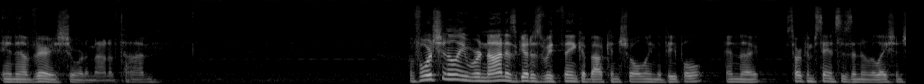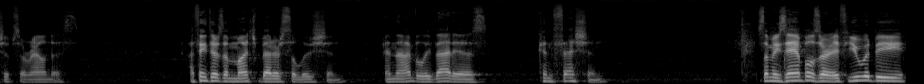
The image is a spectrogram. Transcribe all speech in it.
in a very short amount of time. Unfortunately, we're not as good as we think about controlling the people and the circumstances and the relationships around us. I think there's a much better solution, and I believe that is confession. Some examples are if you would be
